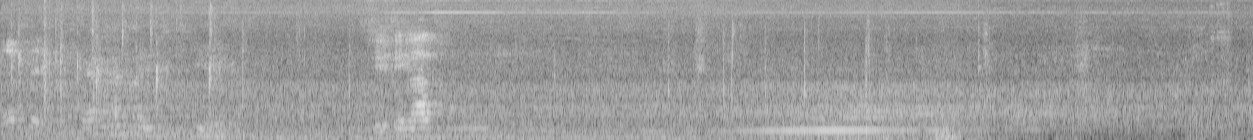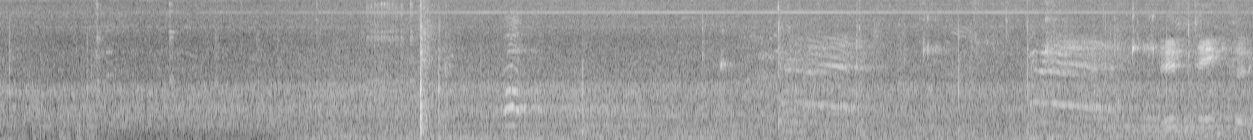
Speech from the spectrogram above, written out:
Eleven, thirty. Fifteen lap. Fifteen, thirty.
